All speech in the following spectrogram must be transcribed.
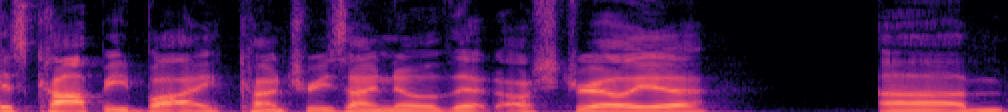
is copied by countries. I know that Australia, um,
